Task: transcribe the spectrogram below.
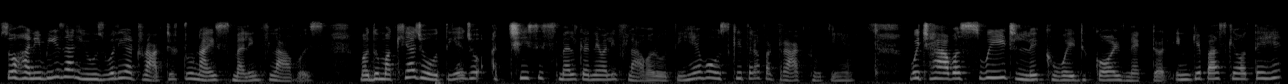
so honey bees are usually attracted to nice smelling flowers मधुमक्खियाँ जो होती हैं जो अच्छी सी स्मेल करने वाली फ्लावर होती हैं वो उसकी तरफ़ अट्रैक्ट होती हैं which have a sweet liquid called nectar इनके पास क्या होते हैं?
